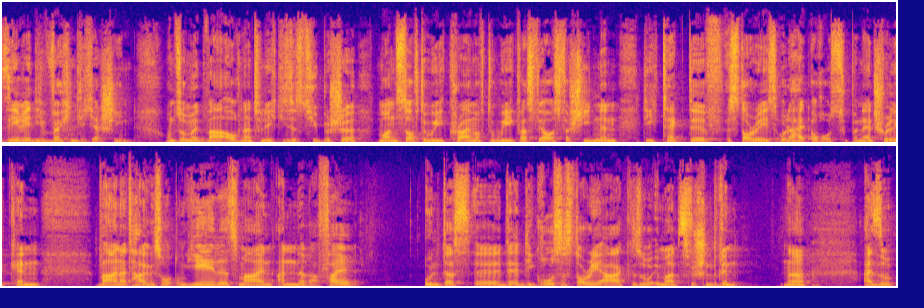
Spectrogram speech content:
Serie, die wöchentlich erschien. Und somit war auch natürlich dieses typische Monster of the Week, Crime of the Week, was wir aus verschiedenen Detective Stories oder halt auch aus Supernatural kennen, war an der Tagesordnung. Jedes Mal ein anderer Fall und das, äh, der, die große Story Arc so immer zwischendrin. Ne? Also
